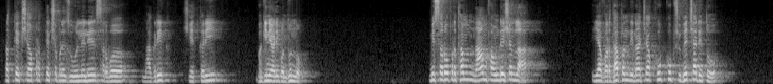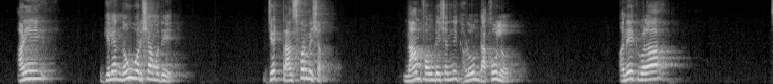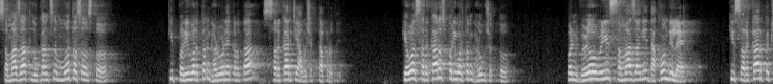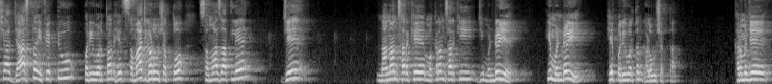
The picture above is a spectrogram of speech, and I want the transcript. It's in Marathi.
प्रत्यक्ष अप्रत्यक्षपणे जुळलेले सर्व नागरिक शेतकरी भगिनी आणि बंधूंनो मी सर्वप्रथम नाम फाउंडेशनला या वर्धापन दिनाच्या खूप खूप शुभेच्छा देतो. आणि गेल्या नऊ वर्षामध्ये जे ट्रान्सफॉर्मेशन नाम फाउंडेशनने घडवून दाखवलं अनेक वेळा समाजात लोकांचं मत असं असतं की परिवर्तन घडवण्याकरता सरकारची आवश्यकता पडते. केवळ सरकारच परिवर्तन घडवू शकतं. पण वेळोवेळी समाजाने दाखवून दिलंय की सरकारपेक्षा जास्त इफेक्टिव्ह परिवर्तन हे समाज घडवू शकतो. समाजातले जे नानांसारखे मकरांसारखी जी मंडळी आहे ही मंडळी हे परिवर्तन घडवू शकतात. खरं म्हणजे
